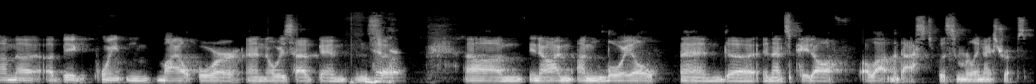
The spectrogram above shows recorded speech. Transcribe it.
I'm a, a big point and mile whore and always have been. And so, um, you know, I'm, I'm loyal and, uh, and that's paid off a lot in the past with some really nice trips.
